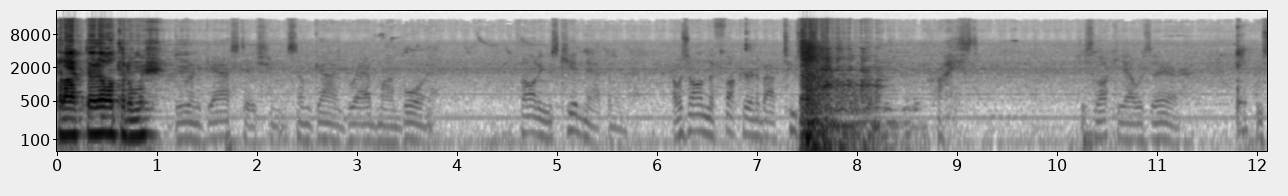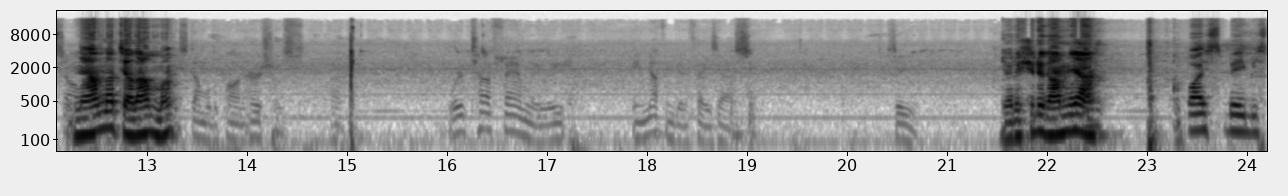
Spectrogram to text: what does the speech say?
Traktöre oturmuş. Ne anlatıyor lan bu? Görüşürüz amca. Vice Babies.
